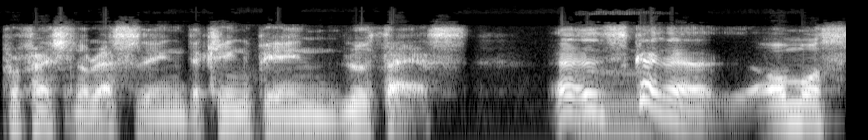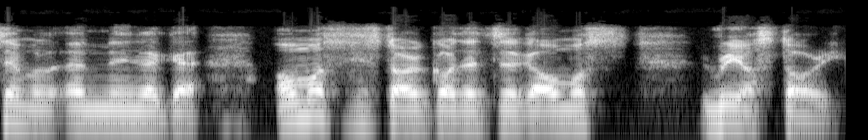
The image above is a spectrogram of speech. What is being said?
Professional Wrestling, the Kingpin Lou Thesz. It's mm. kind of almost similar. I mean, like a almost historical. That's like almost real story.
